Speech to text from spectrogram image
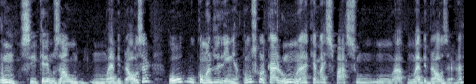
Um, se queremos usar um, um web browser, ou o comando de linha. Vamos colocar um, né, que é mais fácil, um, um, web browser. Né?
